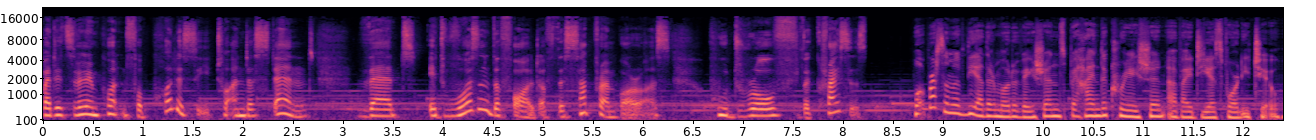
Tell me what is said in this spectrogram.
But it's very important for policy to understand that it wasn't the fault of the subprime borrowers who drove the crisis. What were some of the other motivations behind the creation of Ideas 42?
